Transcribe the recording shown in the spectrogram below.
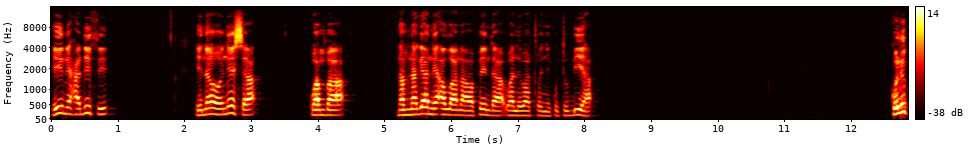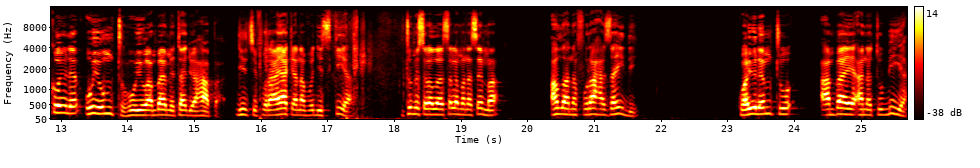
hii ni hadithi inayoonyesha kwamba namna gani allah anawapenda wale watu wenye kutubia. Kuliko yule huyu mtu huyu ambaye ametajwa hapa jinsi furaha yake anavyojisikia. Mtume sala llah salam anasema allah ana furaha zaidi kwa yule mtu ambaye anatubia.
